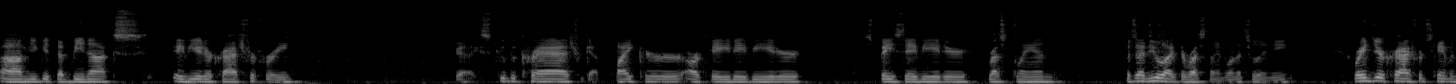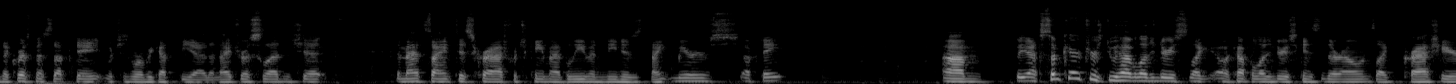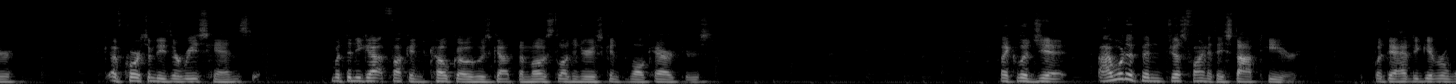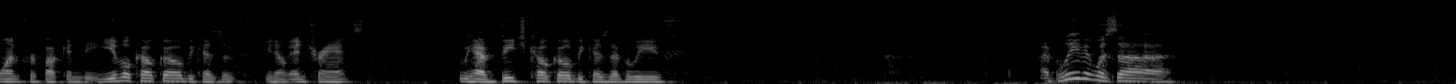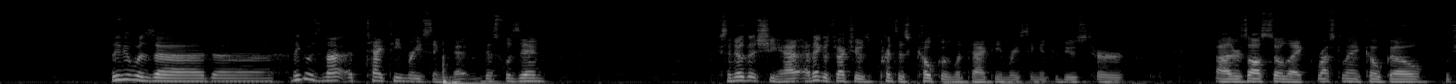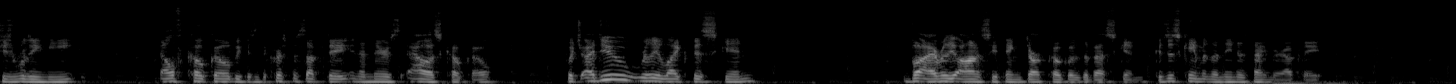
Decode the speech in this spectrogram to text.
um, you get the Beenox Aviator Crash for free. We got like Scuba Crash, we got Biker, Arcade Aviator, Space Aviator, Rustland, which I do like the Rustland one. It's really neat. Reindeer Crash, which came in the Christmas update, which is where we got the uh, the Nitro sled and shit. The Mad Scientist Crash, which came, I believe, in Nina's Nightmares update. Um, but yeah, some characters do have legendary, like a couple legendary skins to their own, like Crash here. Of course, some of these are reskins, but then you got fucking Coco, who's got the most legendary skins of all characters. Like legit, I would have been just fine if they stopped here. But they had to give her one for fucking being evil Coco because of, you know, entranced. We have Beach Coco because I believe I believe it was uh believe it was uh the, I think it was not a tag team racing that this was in. Because I know that she had I think it was actually it was Princess Coco when tag team racing introduced her uh, there's also like Rustland Coco, which is really neat. Elf Coco because of the Christmas update, and then there's Alice Coco, which I do really like this skin. But I really honestly think Dark Coco is the best skin because this came in the Nina's Nightmare update.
